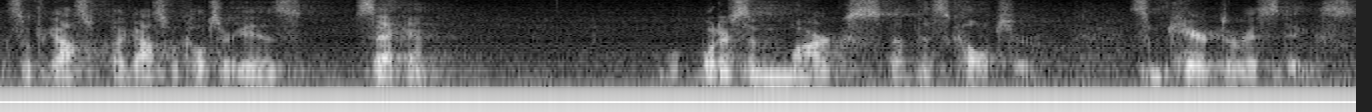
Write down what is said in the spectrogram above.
That's what the gospel, the gospel culture is. Second, what are some marks of this culture? some characteristics.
